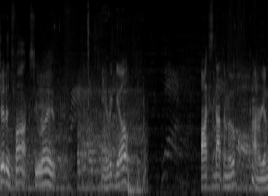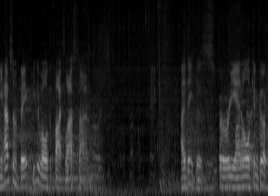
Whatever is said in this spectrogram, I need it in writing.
shit, it's Fox. You're right. Here we go. Fox is not the move. Come on, Ryumi, have some faith. You did well with the Fox last time. I think this furry animal can cook.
